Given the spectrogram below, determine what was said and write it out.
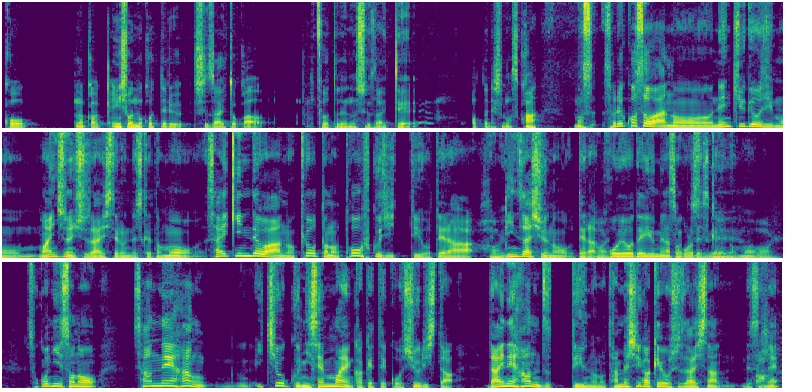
こう、なんか印象に残ってる取材とか、京都での取材ってあったりしますか？もうそそれこそあの年中行事も毎日のように取材してるんですけども、最近ではあの京都の東福寺っていうお寺、はい。臨済宗のお寺、はい。紅葉で有名なところですけれども、そうですね。そこにその3年半、1億2000万円かけてこう修理した大涅槃図っていうのの試し掛けを取材したんですね。はい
